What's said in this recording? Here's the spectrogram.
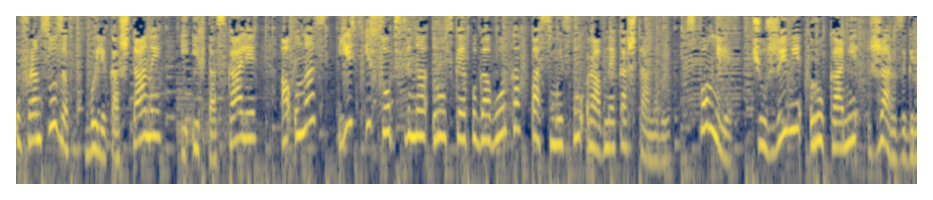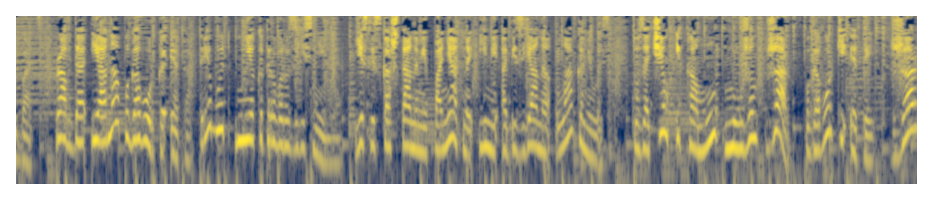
у французов были каштаны, и их таскали, а у нас есть и, собственно, русская поговорка по смыслу равная каштановой. Вспомнили? Чужими руками жар загребать. Правда, и она, поговорка эта, требует некоторого разъяснения. Если с каштанами понятно, ими обезьяна лакомилась, то зачем и кому нужен жар? В поговорке этой «жар»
